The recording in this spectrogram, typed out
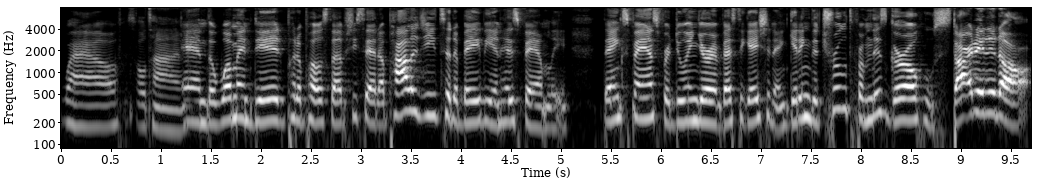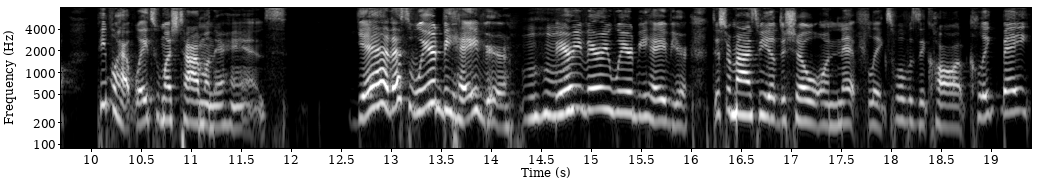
Wow. This whole time. And the woman did put a post up. She said, Apology to DaBaby and his family. Thanks, fans, for doing your investigation and getting the truth from this girl who started it all. People have way too much time on their hands. Yeah, that's weird behavior. Mm-hmm. Very, very weird behavior. This reminds me of the show on Netflix. What was it called? Clickbait.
